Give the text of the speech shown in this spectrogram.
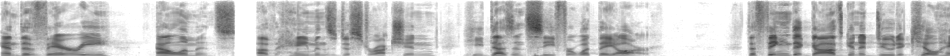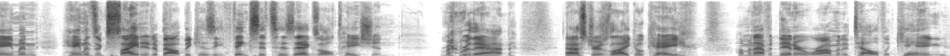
And the very elements of Haman's destruction, he doesn't see for what they are the thing that God's going to do to kill Haman, Haman's excited about because he thinks it's his exaltation. Remember that? Esther's like, okay, I'm going to have a dinner where I'm going to tell the king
